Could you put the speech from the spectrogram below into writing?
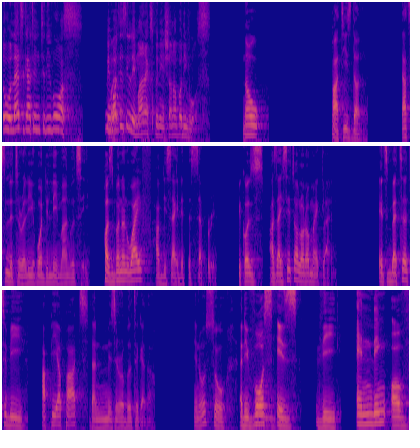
So let's get into divorce. I mean, Well- is the layman explanation of a divorce? Now, party's done. That's literally what the layman will say. Husband and wife have decided to separate. Because, as I say to a lot of my clients, it's better to be happy apart than miserable together. You know, so a divorce mm. is the ending of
